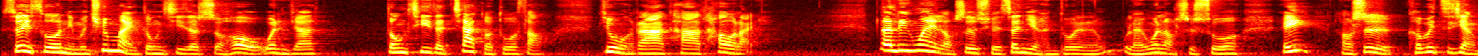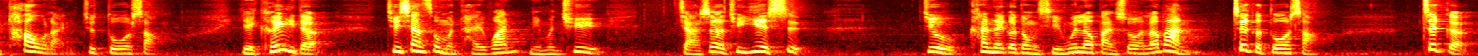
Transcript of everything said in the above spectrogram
所以说，你们去买东西的时候，问人家东西的价格多少，就问ราคาเท่าไหร่。那另外，老师的学生也很多人来问老师说：“诶，老师可不可以只讲套来就多少？ 也可以的。就像是我们台湾，你们去假设去夜市，就看那个东西，问老板说：‘老板，这个多少？’这个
